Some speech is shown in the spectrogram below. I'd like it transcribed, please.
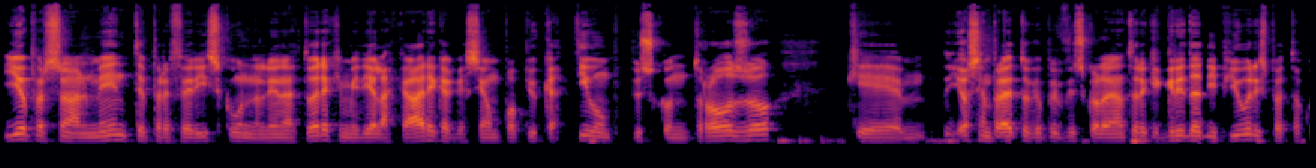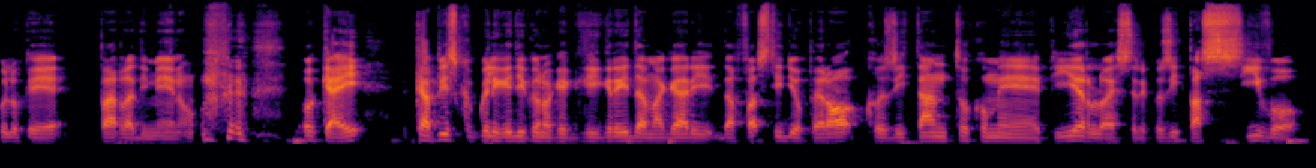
io personalmente preferisco un allenatore che mi dia la carica, che sia un po' più cattivo, un po' più scontroso, che mhmm, io ho sempre detto che preferisco l'allenatore che grida di più rispetto a quello che parla di meno. ok, capisco quelli che dicono che chi grida magari dà fastidio, però così tanto come Pirlo, essere così passivo,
